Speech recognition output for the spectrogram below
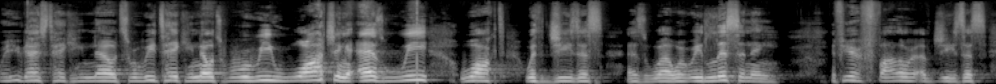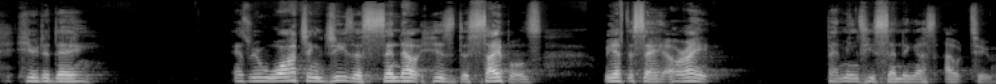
Were you guys taking notes? Were we taking notes? Were we watching as we walked with Jesus as well? Were we listening? If you're a follower of Jesus here today, as we're watching Jesus send out his disciples, we have to say, all right, that means he's sending us out too.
